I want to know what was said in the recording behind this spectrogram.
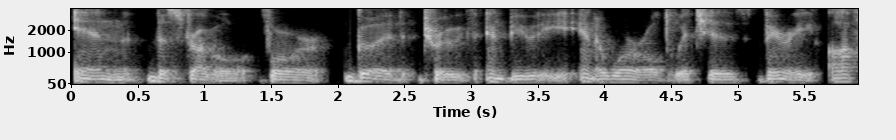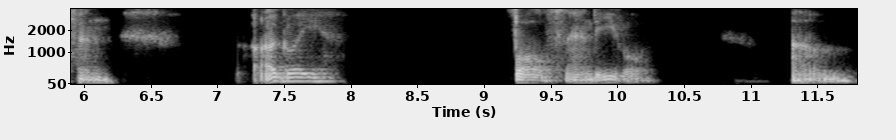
in the struggle for good, truth, and beauty in a world which is very often ugly, false, and evil. Um,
